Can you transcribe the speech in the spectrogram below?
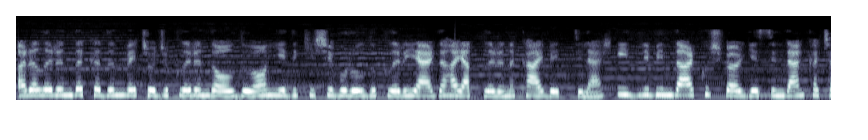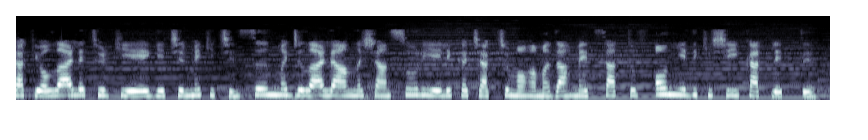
Aralarında kadın ve çocukların da olduğu 17 kişi vuruldukları yerde hayatlarını kaybettiler. İdlib'in Darkuş bölgesinden kaçak yollarla Türkiye'ye geçirmek için sığınmacılarla anlaşan Suriyeli kaçakçı Muhammed Ahmet Sattuf, 17 kişiyi katletti.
